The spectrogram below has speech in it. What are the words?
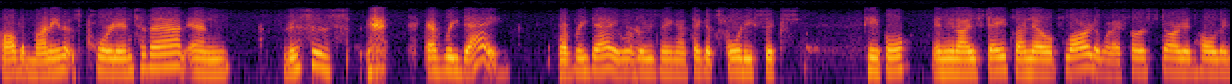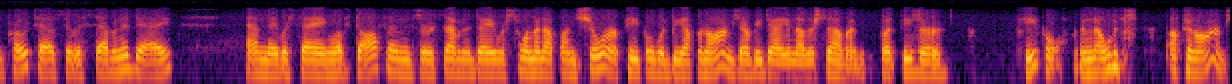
all the money that was poured into that. And this is every day every day we're losing i think it's 46 people in the united states. I know florida when i first started holding protests it was seven a day and they were saying well if dolphins or seven a day were swimming up on shore people would be up in arms every day another seven but these are people and no one's up in arms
